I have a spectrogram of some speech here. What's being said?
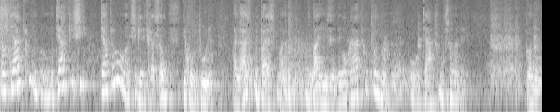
É o teatro, o teatro em si. O teatro é uma significação de cultura. Aliás, me parece que um país é democrático quando o teatro funciona bem. Quando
